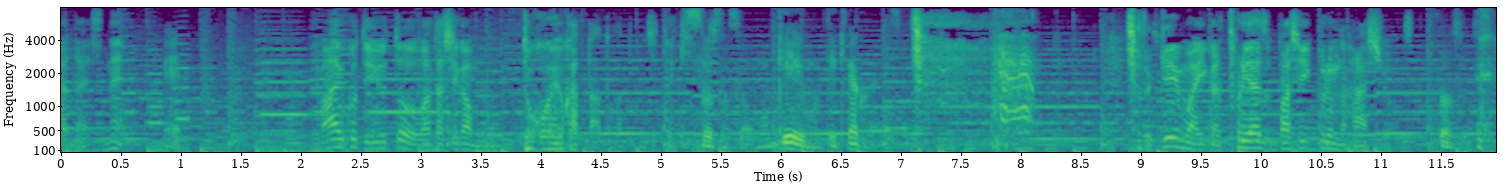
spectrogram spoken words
ありがたいですね。えでもああいうこと言うと、私がもう、どこが良かったとかって絶対聞きそうそうそう。もうゲームできなくなりますよ。ちょっとゲームはいいから、とりあえずパシフィックリムの話を。いそうそうそう。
